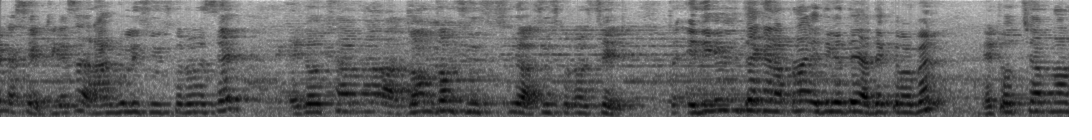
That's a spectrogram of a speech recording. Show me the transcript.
একটা সেট ঠিক আছে? সুইচ সেট এটা হচ্ছে আপনার জমজম সুইচ সেট তো এদিকে দেখেন আপনারা, এদিকে দেখতে পাবেন এটা হচ্ছে আপনার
